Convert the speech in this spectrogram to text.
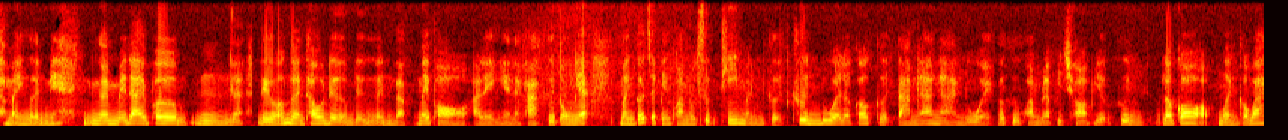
ทำไมเงินไม่เงินไม่ได้เพิ่มอืมนะหรือว่าเงินเท่าเดิมหรือเงินแบบไม่พออะไรเงี้ยนะคะ คือตรงเนี้ยมันก็จะเป็นความรู้สึกที่มันเกิดขึ้นด้วย แล้วก็เกิดตามหน้างานด้วย ก็คือความรับผิดชอบเยอะขึ้น แล้วก็เหมือนกับว่า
